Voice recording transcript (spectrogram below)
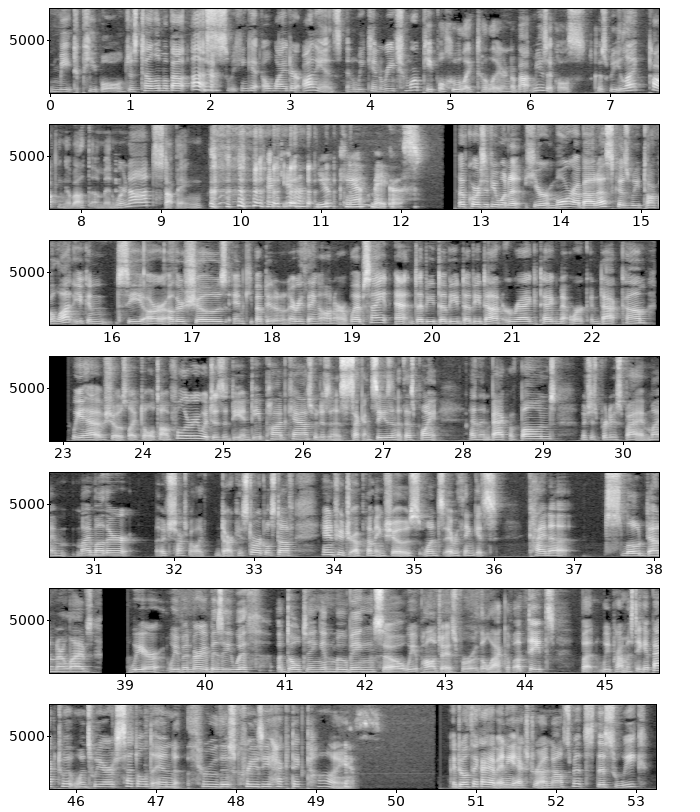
meet people, just tell them about us yeah. so we can get a wider audience and we can reach more people who like to learn about musicals because we like talking about them and we're not stopping. Heck yeah. You can't make us. Of course, if you want to hear more about us, because we talk a lot, you can see our other shows and keep updated on everything on our website at www.ragtagnetwork.com. We have shows like Total Tomfoolery, which is a D&D podcast, which is in its second season at this point, and then Back of Bones, which is produced by my my mother, which talks about like dark historical stuff, and future upcoming shows once everything gets kind of slowed down in our lives. We're we've been very busy with adulting and moving, so we apologize for the lack of updates, but we promise to get back to it once we are settled and through this crazy hectic time. Yes. I don't think I have any extra announcements this week.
